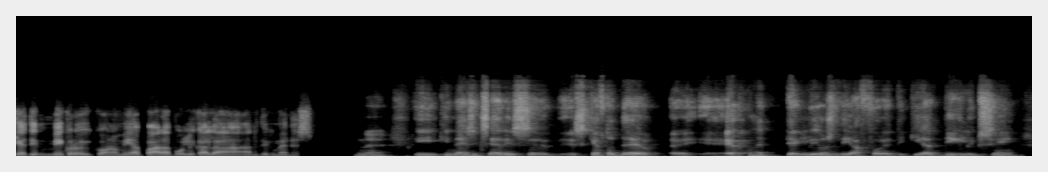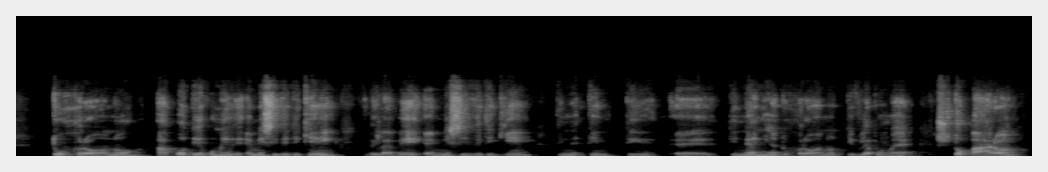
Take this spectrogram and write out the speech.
και την μικροοικονομία πάρα πολύ καλά ανεπτυγμένες. Ναι. Οι Κινέζοι, ξέρεις, ε, σκέφτονται, ε, έχουν τελείως διαφορετική αντίληψη του χρόνου από ό,τι έχουμε εμείς οι Δυτικοί. Δηλαδή, εμείς οι Δυτικοί την, την, την, ε, την έννοια του χρόνου τη βλέπουμε στο παρόν,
